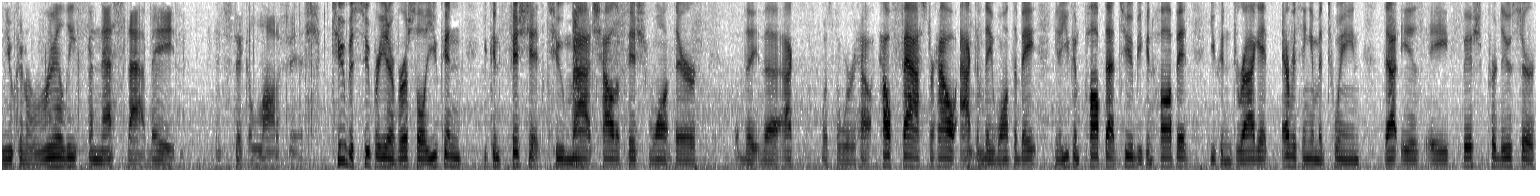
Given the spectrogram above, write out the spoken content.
and you can really finesse that bait and stick a lot of fish. Tube is super universal. You can you can fish it to match how the fish want their the the act what's the word how how fast or how active mm-hmm. they want the bait. You know, you can pop that tube, you can hop it, you can drag it, everything in between. That is a fish producer.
